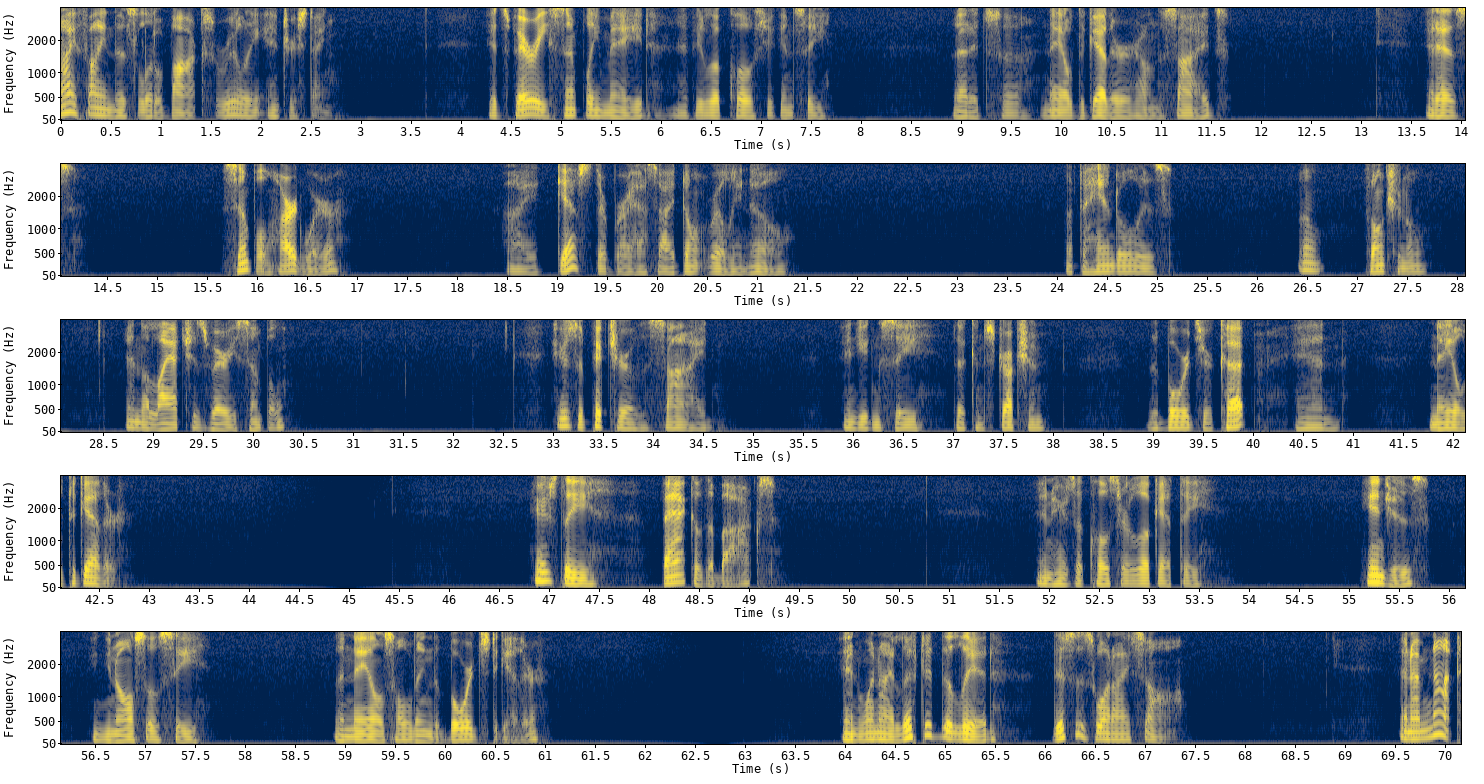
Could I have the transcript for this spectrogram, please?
I find this little box really interesting. It's very simply made. If you look close you can see that it's uh, nailed together on the sides. It has simple hardware. I guess they're brass, I don't really know. But the handle is, well, functional and the latch is very simple. Here's a picture of the side and you can see the construction. The boards are cut and nailed together. Here's the back of the box and here's a closer look at the hinges. You can also see the nails holding the boards together. And when I lifted the lid, this is what I saw. And I'm not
